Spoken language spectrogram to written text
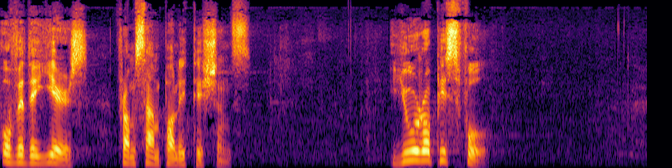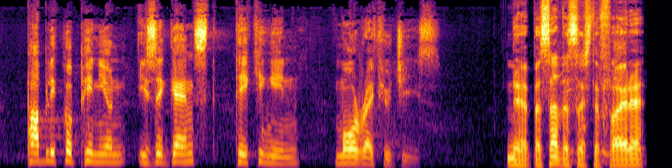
over the years from some politicians. Europe is full. Public opinion is against taking in more refugees. Na passada sexta-feira,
